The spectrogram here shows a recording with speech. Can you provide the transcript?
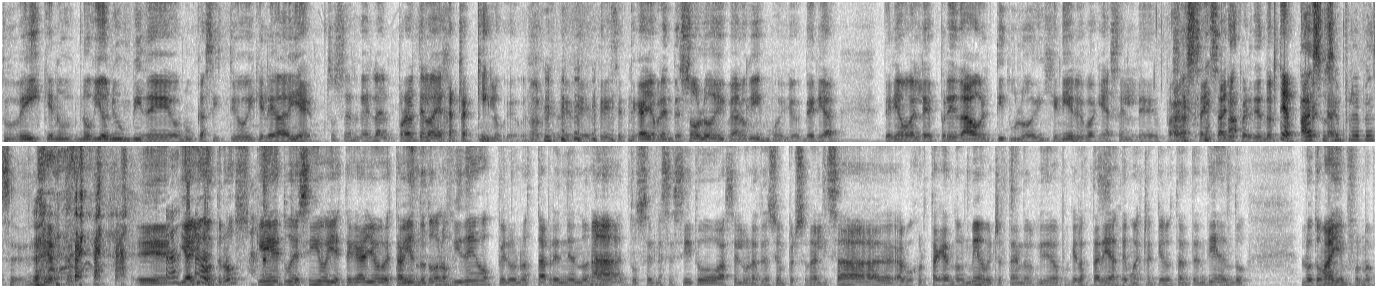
tú veis que no, no vio ni un video, nunca asistió y que le va bien. Entonces, él probablemente lo va a dejar tranquilo. ¿no? Este gallo aprende solo y vea lo mismo. Yo debería, deberíamos haberle predado el título de ingeniero y para qué hacerle pasar Ah, seis años ah, perdiendo el tiempo. A eso ¿cachai? siempre pensé. ¿cierto? Eh, y hay otros que tú decís, oye, este gallo está viendo todos los videos, pero no está aprendiendo nada, entonces necesito hacerle una atención personalizada, a lo mejor está quedando dormido mientras está viendo el video porque las tareas demuestran que no está entendiendo. Lo tomáis en forma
